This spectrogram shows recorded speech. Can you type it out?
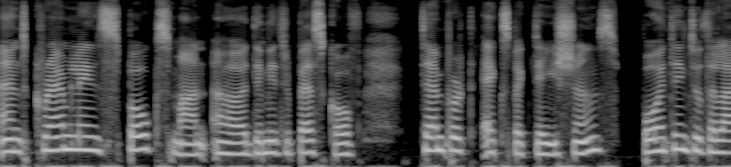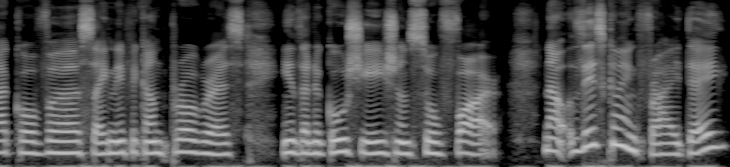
And Kremlin spokesman Dmitry Peskov tempered expectations, pointing to the lack of uh, significant progress in the negotiations so far. Now, this coming Friday,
